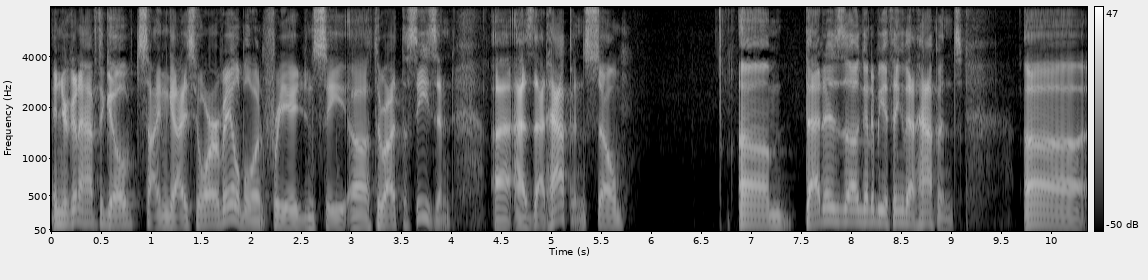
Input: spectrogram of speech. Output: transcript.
and you're going to have to go sign guys who are available in free agency uh, throughout the season uh, as that happens. So um, that is uh, going to be a thing that happens. Uh,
